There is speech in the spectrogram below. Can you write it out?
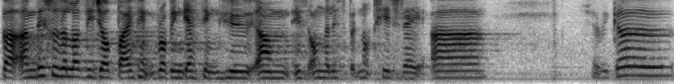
But um, this was a lovely job by, I think, Robin Gething, who um, is on the list but not here today. Uh, here we go.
